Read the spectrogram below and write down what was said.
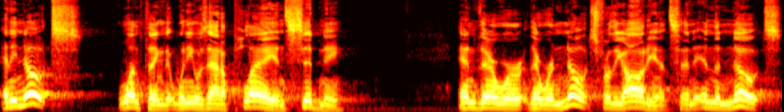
And he notes one thing that when he was at a play in Sydney, and there were, there were notes for the audience, and in the notes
